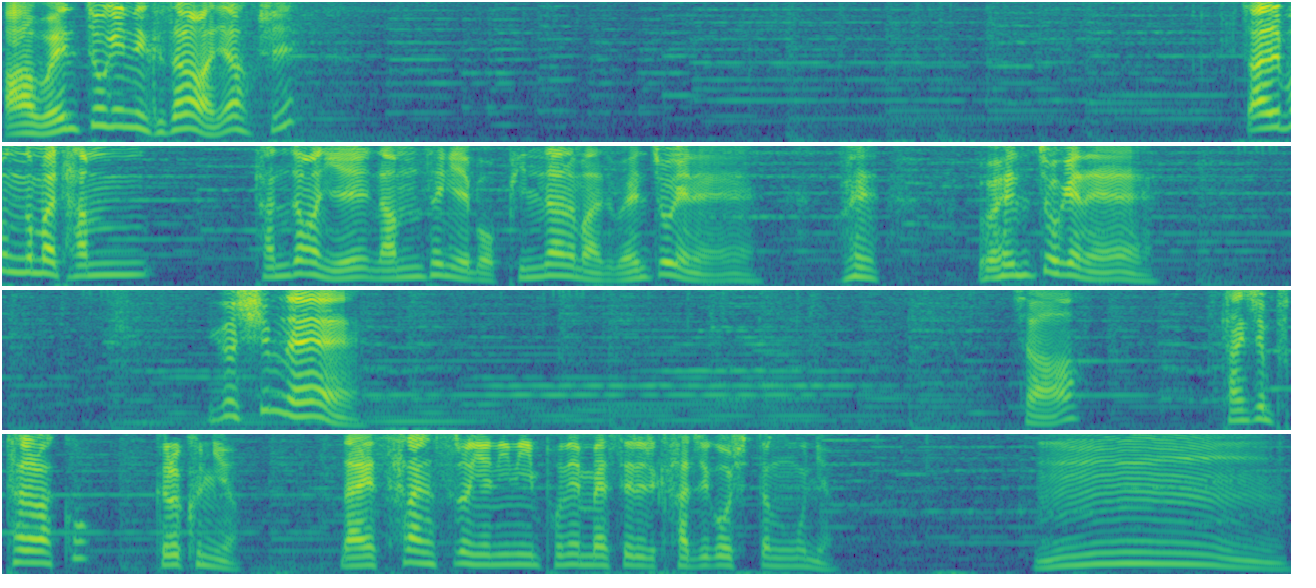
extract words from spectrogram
아 왼쪽에 있는 그 사람 아니야 혹시? 짧은 금발 단 단정한 예 남생 예보 빛나는 말 왼쪽에네. 왼 왼쪽에네. 이거 쉽네. 자 당신 부탁을 받고? 그렇군요 나의 사랑스러운 연인이 보낸 메시지를 가지고 오셨던군요. 음.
